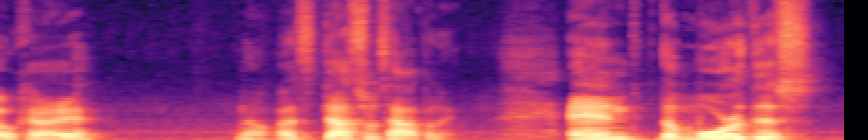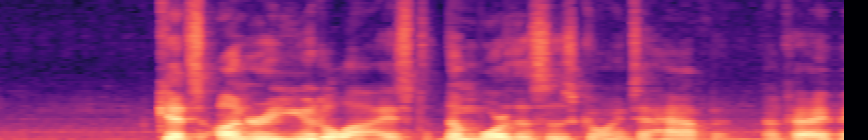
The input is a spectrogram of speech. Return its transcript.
okay. No, that's, that's what's happening. And the more this gets underutilized, the more this is going to happen, okay?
